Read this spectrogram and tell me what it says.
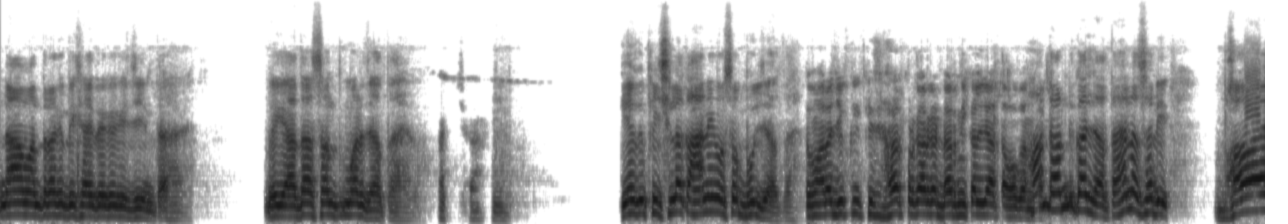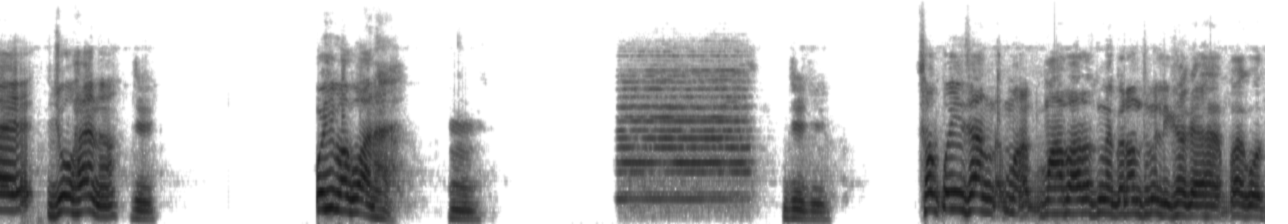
नाम अंतरा के दिखाई देगा कि ज़िंदा है। भाई आधा संत मर जाता है। अच्छा। क्योंकि पिछला कहानी वो सब भूल जाता है। तो महाराज जी की- किसी हर प्रकार का डर निकल जाता होगा हाँ डर निकल जाता है ना शरीर। भय जो है ना जी। वही भगवान है। हम्म। जी जी। सब कोई इंसान महाभारत में ग्रंथ में लिखा गया है भागवत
